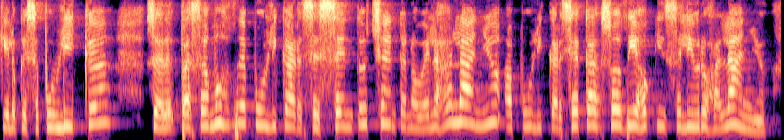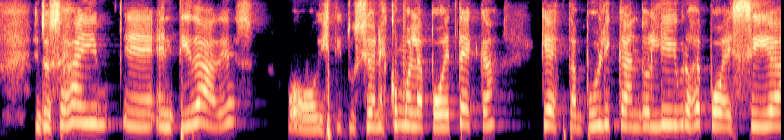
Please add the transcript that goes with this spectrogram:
que lo que se publica, o sea, pasamos de publicar 60, 80 novelas al año a publicar si acaso 10 o 15 libros al año. Entonces hay eh, entidades o instituciones como la Poeteca que están publicando libros de poesía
